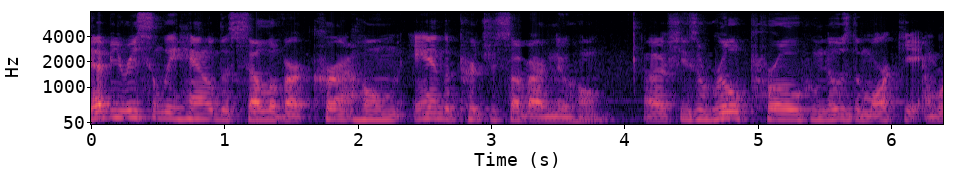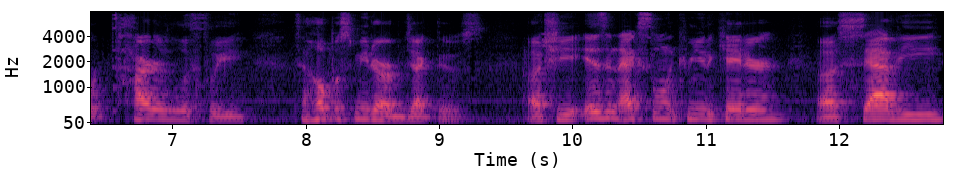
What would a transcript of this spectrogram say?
Debbie recently handled the sale of our current home and the purchase of our new home. Uh, she's a real pro who knows the market and worked tirelessly to help us meet our objectives. Uh, she is an excellent communicator, uh, savvy,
